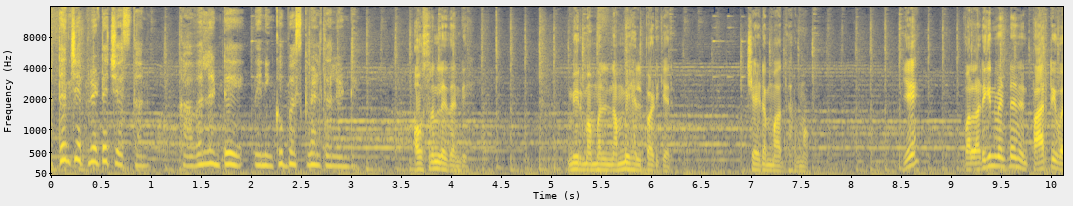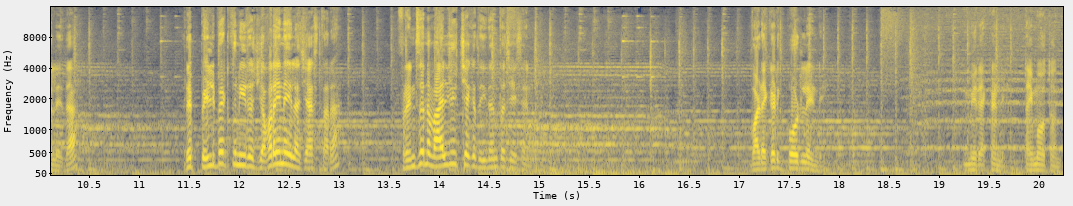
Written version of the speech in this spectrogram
అతను చెప్పినట్టే చేస్తాను. కావాలంటే నేను ఇంకో బస్కి వెళ్తానండి అవసరం లేదండి. మీరు మమ్మల్ని నమ్మి హెల్ప్ అడిగారు. చేయడం మా ధర్మం. ఏ? వాళ్ళు అడిగిన వెంటనే నేను పార్టీ ఇవ్వలేదా? రేపు పెళ్ళి పెట్టుకుని ఈరోజు ఎవరైనా ఇలా చేస్తారా? ఫ్రెండ్స్ అని వాల్యూ ఇచ్చే కదా ఇదంతా చేశాను. వాడు ఎక్కడికి పోడలేండి మీరు ఎక్కండి. టైం అవుతుంది.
